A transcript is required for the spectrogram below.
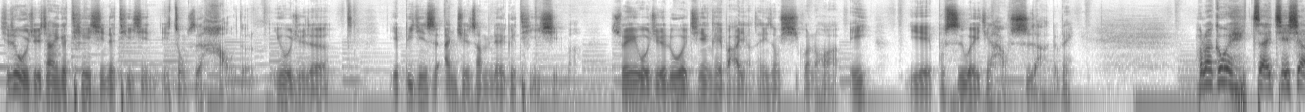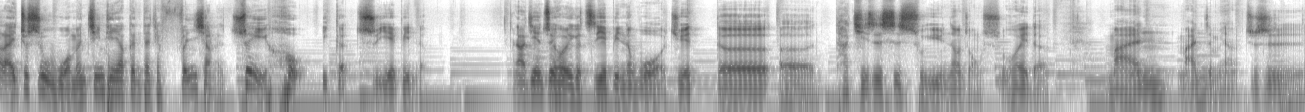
其实我觉得这样一个贴心的提醒也总是好的，因为我觉得。也毕竟是安全上面的一个提醒嘛，所以我觉得如果今天可以把它养成一种习惯的话，诶，也不失为一件好事啊，对不对？好了，各位，再接下来就是我们今天要跟大家分享的最后一个职业病了。那今天最后一个职业病呢，我觉得呃，它其实是属于那种所谓的蛮蛮怎么样，就是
